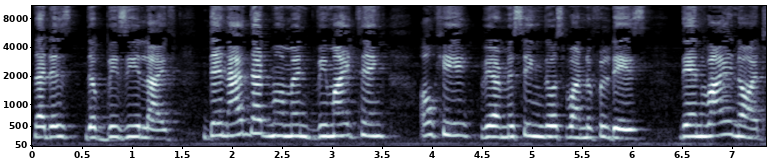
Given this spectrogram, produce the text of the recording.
that is the busy life. Then at that moment, we might think, okay, we are missing those wonderful days. Then why not?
